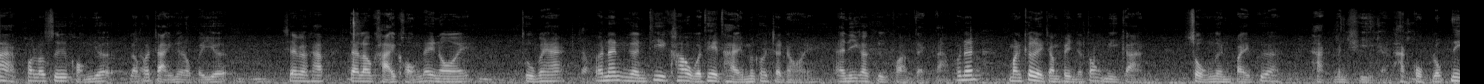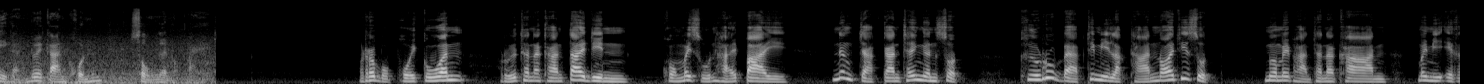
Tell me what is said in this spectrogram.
มากเพราะเราซื้อของเยอะ เราก็จ่ายเงินออกไปเยอะ ใช่ไหมครับ แต่เราขายของได้น้อยถูกไหมฮะครับเพราะฉะนั้นเงินที่เข้าประเทศไทยมันก็จะน้อย อันนี้ก็คือความแตกต่าง เพราะฉะนั้นมันก็เลยจำเป็นจะต้องมีการส่งเงินไปเพื่อหักบัญชีกันหักกบลบหนี้กัน ด้วยการขนส่งเงินออกไป ระบบโพยกวน หรือธนาคารใต้ดิน คงไม่สูญหายไป เนื่องจากการใช้เงินสด คือรูปแบบที่มีหลักฐานน้อยที่สุด เมื่อไม่ผ่านธนาคาร ไม่มีเอก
